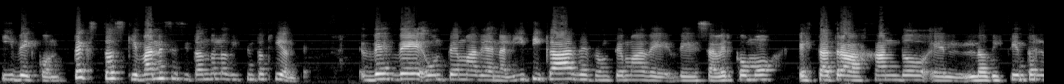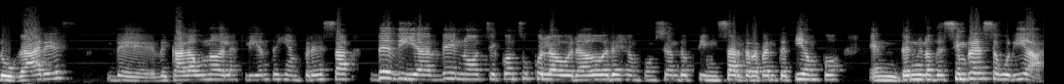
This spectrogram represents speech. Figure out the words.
y de contextos que van necesitando los distintos clientes desde un tema de analítica, desde un tema de, saber cómo está trabajando los distintos lugares de, cada uno de las clientes y empresas, de día, de noche, con sus colaboradores en función de optimizar de repente tiempo en términos de siempre de seguridad,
